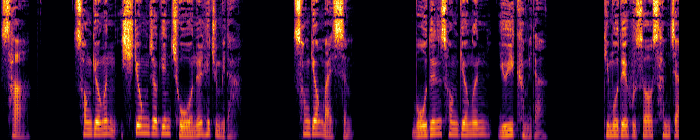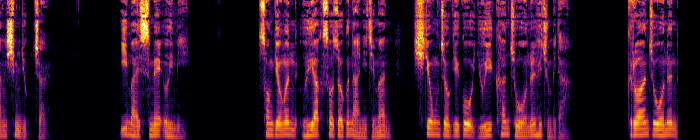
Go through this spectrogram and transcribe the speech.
4. 성경은 실용적인 조언을 해줍니다. 성경 말씀. 모든 성경은 유익합니다. 디모데 후서 3장 16절. 이 말씀의 의미. 성경은 의학서적은 아니지만 실용적이고 유익한 조언을 해줍니다. 그러한 조언은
